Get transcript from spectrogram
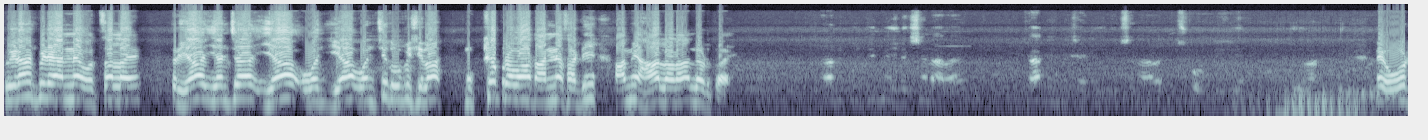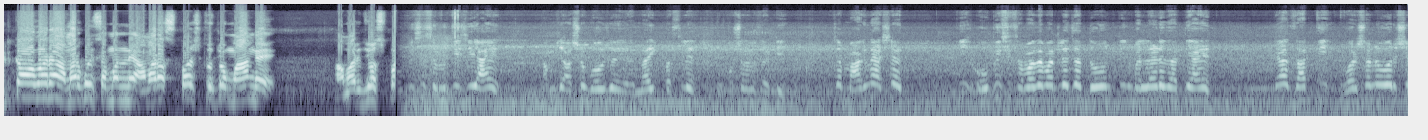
पिढ्यानपिढ्या अन्याय होत चाललाय. तर या यांच्या या वन- या वंचित ओबीसीला मुख्य प्रवाहात आणण्यासाठी आम्ही हा लढा लढतोय. आहे आ वोट नहीं वोट का वगैरह हमारा कोई संबंध नहीं. हमारा स्पष्ट जो मांग है हमारी जो स्पष्ट ओबीसी समिती जी आहेत आमचे अशोक भाऊ नाईक बसले उपोषणासाठी त्याच्या मागण्या अशा आहेत. की ओबीसी समाजामधल्या ज्या दोन तीन बल्लाडे जाती आहेत त्या जाती वर्षानुवर्ष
